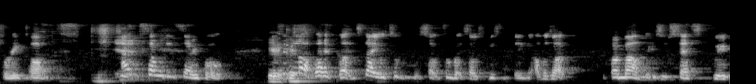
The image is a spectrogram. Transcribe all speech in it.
three pints, and so on and so forth. Yeah, It's a bit 'cause- like, like today, I was talking, talking about social distancing. I was like, my mum is obsessed with.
